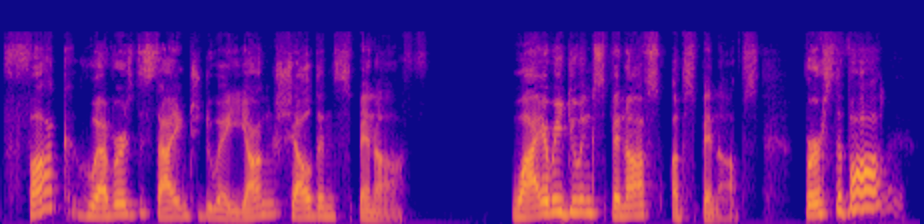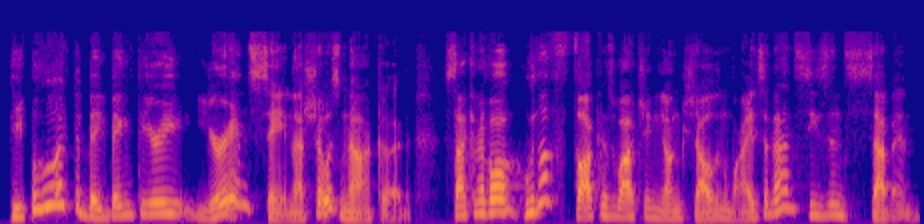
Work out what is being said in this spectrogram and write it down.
fuck whoever's deciding to do a Young Sheldon spinoff. Why are we doing spinoffs of spinoffs? First of all, people who like The Big Bang Theory, you're insane. That show is not good. Second of all, who the fuck is watching Young Sheldon? Why is it on season seven?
